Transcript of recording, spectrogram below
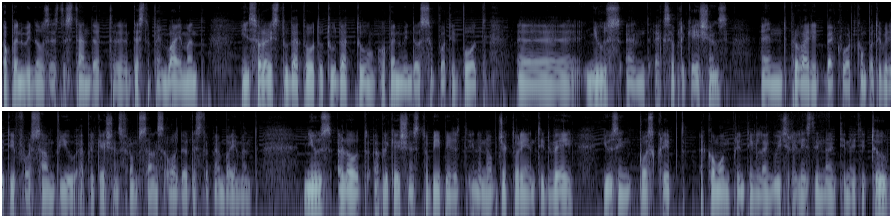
Open Windows as the standard uh, desktop environment. In Solaris 2.0 to 2.2, Open Windows supported both uh, NeWS and X applications and provided backward compatibility for SunView applications from Sun's older desktop environment. NeWS allowed applications to be built in an object-oriented way using PostScript, a common printing language released in 1982.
